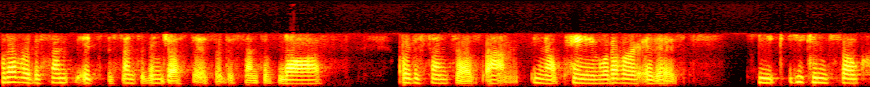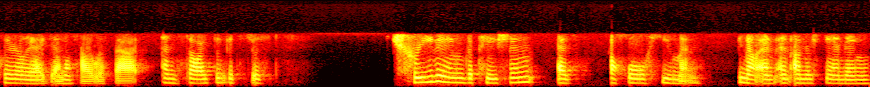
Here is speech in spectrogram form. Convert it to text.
whatever the sense it's the sense of injustice or the sense of loss or the sense of um, you know pain, whatever it is. He he can so clearly identify with that, and so I think it's just treating the patient as a whole human, you know, and, and understanding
